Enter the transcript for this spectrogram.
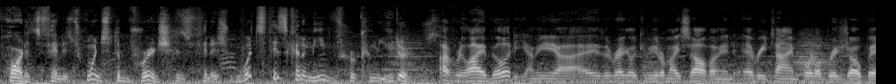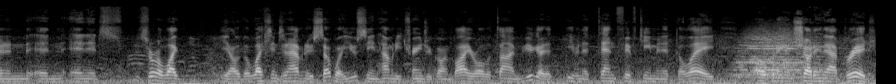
part is finished, once the bridge is finished, what's this going to mean for commuters? Uh, reliability. I mean, uh, as a regular commuter myself, I mean, every time Portal Bridge open, and, and, and it's sort of like you know the Lexington Avenue subway. You've seen how many trains are going by here all the time. If you get a, even a 10, 15 minute delay opening and shutting that bridge,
